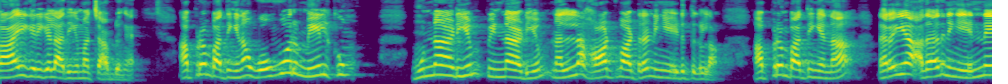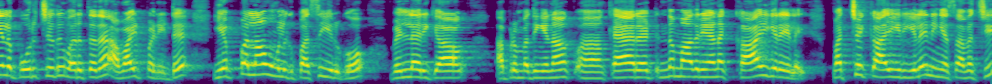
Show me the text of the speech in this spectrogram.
காய்கறிகள் அதிகமாக சாப்பிடுங்க. அப்புறம் பார்த்தீங்கன்னா ஒவ்வொரு மீல்க்கும் முன்னாடியும் பின்னாடியும் நல்ல ஹாட் வாட்டரை நீங்கள் எடுத்துக்கலாம். அப்புறம் பார்த்தீங்கன்னா நிறைய அதாவது நீங்கள் எண்ணெயில் பொரிச்சது வறுத்ததை அவாய்ட் பண்ணிவிட்டு எப்போல்லாம் உங்களுக்கு பசி இருக்கோ வெள்ளரிக்காய் அப்புறம் பார்த்தீங்கன்னா கேரட் இந்த மாதிரியான காய்கறிகளை பச்சை காய்கறிகளை நீங்கள் சவைச்சி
